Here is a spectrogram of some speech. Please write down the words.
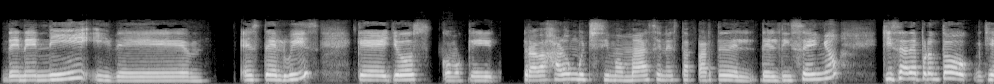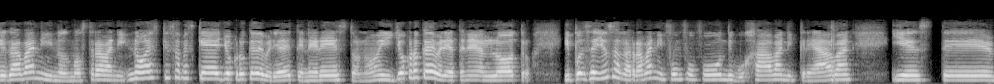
de Není y de este Luis, que ellos como que trabajaron muchísimo más en esta parte del, del diseño, quizá de pronto llegaban y nos mostraban y no, es que sabes qué, yo creo que debería de tener esto, ¿no? Y yo creo que debería tener lo otro. Y pues ellos agarraban y fum, fum, fum, dibujaban y creaban y este,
